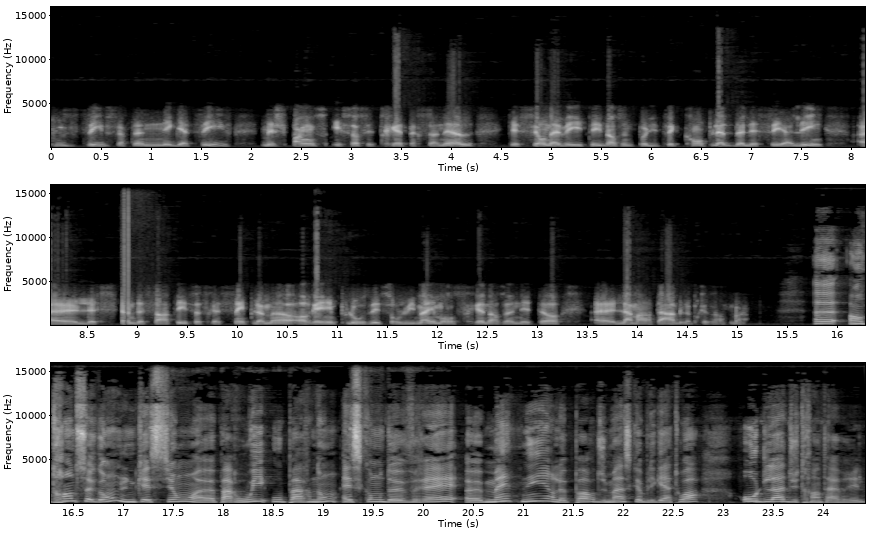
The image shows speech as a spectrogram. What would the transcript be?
positives, certaines négatives, mais je pense, et ça c'est très personnel, que si on avait été dans une politique complète de laisser aller, euh, le système de santé, ce serait simplement, aurait implosé sur lui-même, on serait dans un état euh, lamentable présentement. Euh, en 30 secondes, une question euh, par oui ou par non. Est-ce qu'on devrait euh, maintenir le port du masque obligatoire au-delà du 30 avril?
